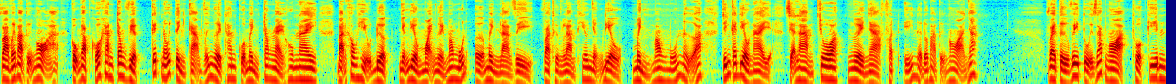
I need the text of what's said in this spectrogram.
Và với bạn tuổi ngọ cũng gặp khó khăn trong việc kết nối tình cảm với người thân của mình trong ngày hôm nay. Bạn không hiểu được những điều mọi người mong muốn ở mình là gì và thường làm theo những điều mình mong muốn nữa. Chính cái điều này sẽ làm cho người nhà Phật ý nữa đó bạn tự ngọ nhé. Về tử vi tuổi giáp ngọ thuộc kim,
